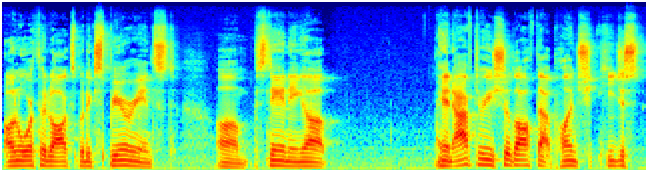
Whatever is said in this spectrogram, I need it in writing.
unorthodox but experienced um, standing up. And after he shook off that punch, he just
